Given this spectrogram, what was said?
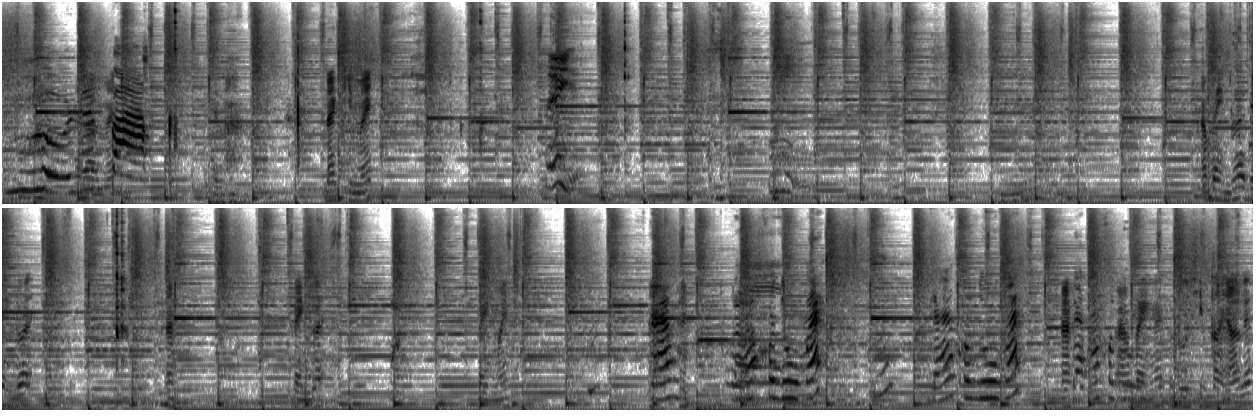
โอ้โหเล่นปากเห็นไหมน่ากินไหม แบ่งด้วยแบ่งด้วยอะแบ่งด้วย แบ่งไหมนะแล้วให้คนดูไหมอยากให้คนดูไหมอะอยากให้คนเอาดูแบ่งให้คนดูชิมหน่อยเอาเลย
